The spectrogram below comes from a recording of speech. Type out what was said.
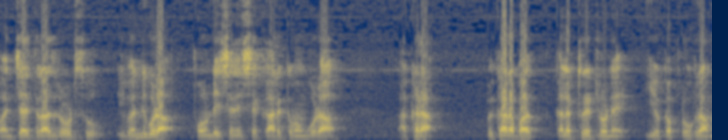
పంచాయతీరాజ్ రోడ్స్ ఇవన్నీ కూడా ఫౌండేషన్ వేసే కార్యక్రమం కూడా అక్కడ వికారాబాద్ కలెక్టరేట్లోనే ఈ యొక్క ప్రోగ్రాం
